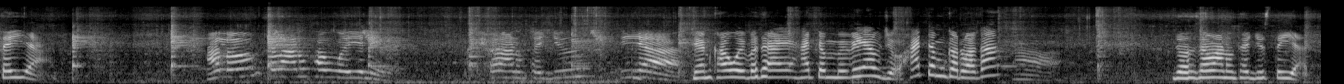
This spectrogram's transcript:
તૈયાર. હાલો ચલાણું ખાવું હોય એટલે. ચવાણું થઈ ગયું તૈયાર. જેને ખાવું હોય બધા હાટમ વે આવજો હાટમ કરવા કા? જો સવાણું થઈ છે તૈયાર.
